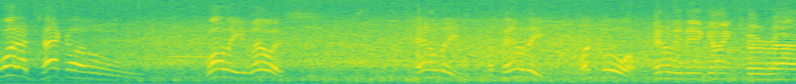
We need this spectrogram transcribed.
What a tackle. Wally Lewis. Penalty. A penalty. What for? Penalty there going for uh,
